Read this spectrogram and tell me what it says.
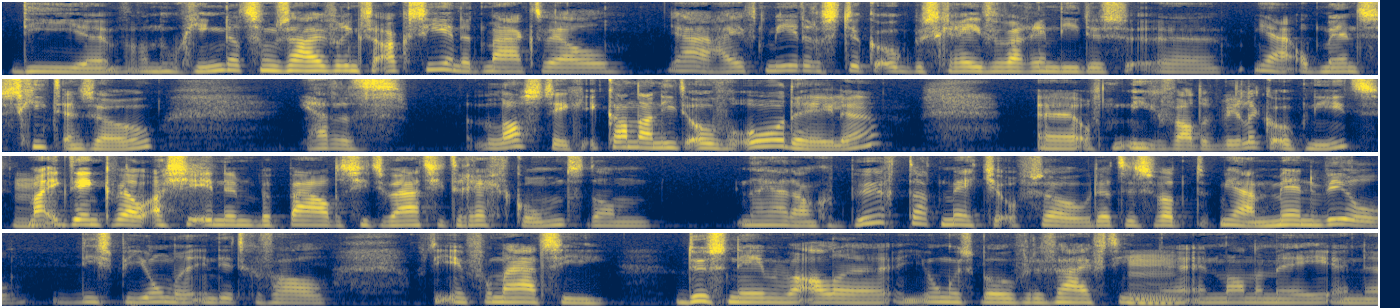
Die, eh, van hoe ging dat zo'n zuiveringsactie? En het maakt wel, ja, hij heeft meerdere stukken ook beschreven waarin hij dus eh, ja, op mensen schiet en zo. Ja, dat is lastig. Ik kan daar niet over oordelen. Of in ieder geval, dat wil ik ook niet. Hmm. Maar ik denk wel, als je in een bepaalde situatie terechtkomt, dan nou ja, dan gebeurt dat met je of zo. Dat is wat ja, men wil, die spionnen in dit geval, of die informatie. Dus nemen we alle jongens boven de 15 Hmm. eh, en mannen mee. En, eh,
